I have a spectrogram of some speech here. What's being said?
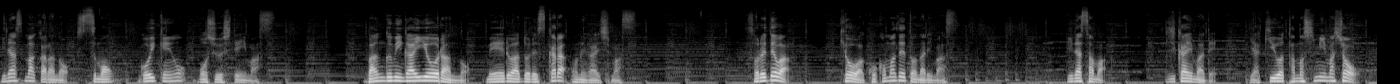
皆様からの質問ご意見を募集しています。番組概要欄のメールアドレスからお願いします。それでは今日はここまでとなります。皆様次回まで野球を楽しみましょう。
